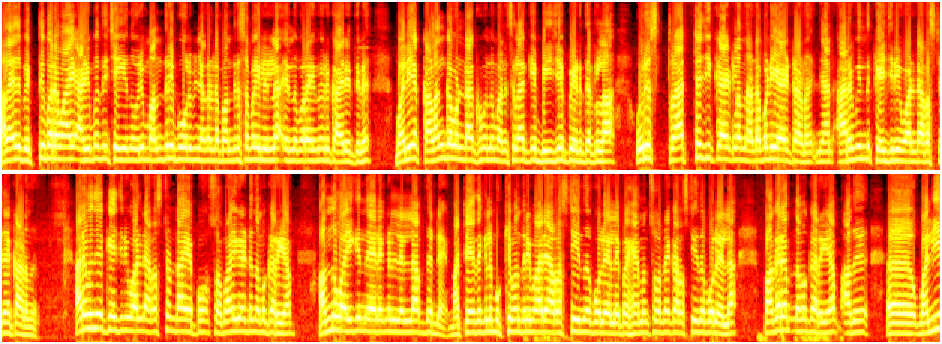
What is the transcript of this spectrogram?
അതായത് വ്യക്തിപരമായി അഴിമതി ചെയ്യുന്ന ഒരു മന്ത്രി പോലും ഞങ്ങളുടെ മന്ത്രിസഭയിലില്ല എന്ന് പറയുന്ന ഒരു കാര്യത്തിൽ വലിയ കളങ്കമുണ്ടാക്കുമെന്ന് മനസ്സിലാക്കിയ ബി ജെ പി എടുത്തിട്ടുള്ള ഒരു സ്ട്രാറ്റജിക് ആയിട്ടുള്ള നടപടിയായിട്ടാണ് ഞാൻ അരവിന്ദ് കെജ്രിവാളിന്റെ അറസ്റ്റിനെ കാണുന്നത്. അരവിന്ദ് കെജ്രിവാളിന്റെ അറസ്റ്റ് ഉണ്ടായപ്പോൾ സ്വാഭാവികമായിട്ടും നമുക്കറിയാം അന്ന് വൈകുന്നേരങ്ങളിലെല്ലാം തന്നെ മറ്റേതെങ്കിലും മുഖ്യമന്ത്രിമാരെ അറസ്റ്റ് ചെയ്യുന്നത് പോലെയല്ല ഇപ്പോൾ ഹേമന്ത് സോറിനെയൊക്കെ അറസ്റ്റ് ചെയ്ത പോലെയല്ല. പകരം നമുക്കറിയാം അത് വലിയ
